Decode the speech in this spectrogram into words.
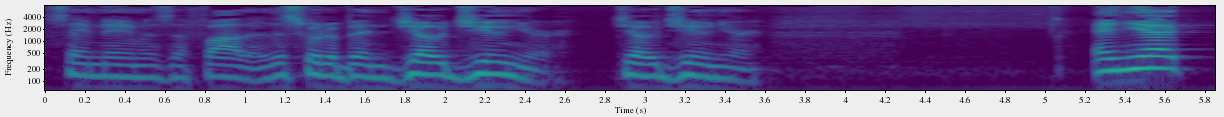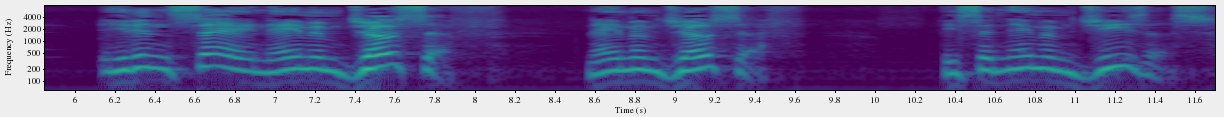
same name as the father. This would have been Joe Jr., Joe Jr. And yet, he didn't say, name him Joseph, name him Joseph. He said, name him Jesus.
